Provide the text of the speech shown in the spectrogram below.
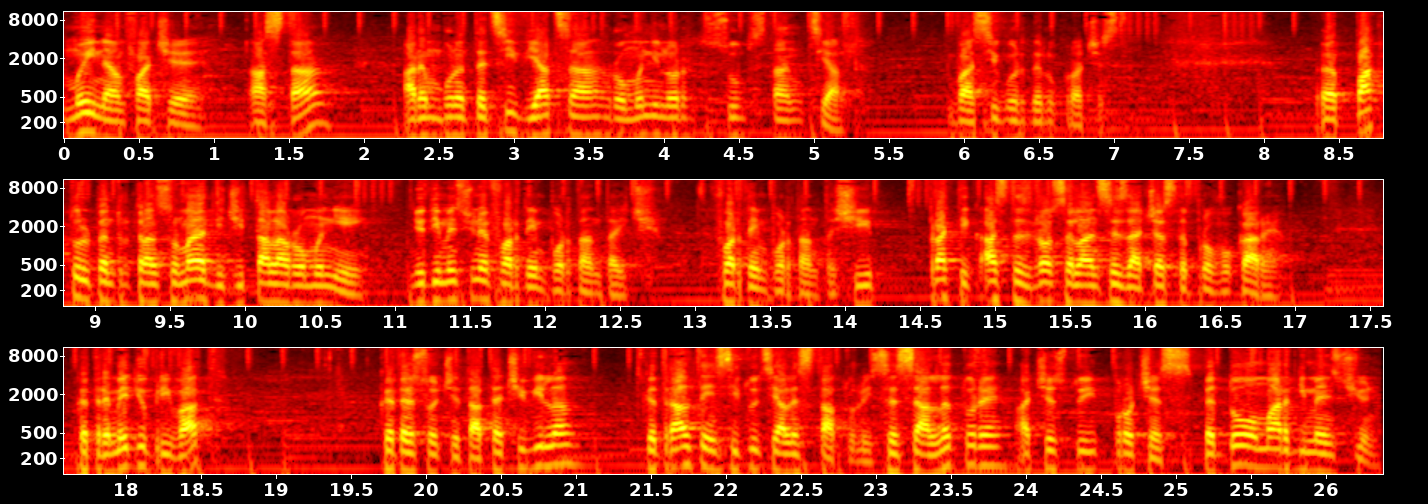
mâine am face asta, ar îmbunătăți viața românilor substanțial. Vă asigur de lucrul acesta. Pactul pentru transformarea digitală a României. E o dimensiune foarte importantă aici. Foarte importantă și Practic, astăzi vreau să lansez această provocare către mediul privat, către societatea civilă, către alte instituții ale statului, să se alăture acestui proces pe două mari dimensiuni.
